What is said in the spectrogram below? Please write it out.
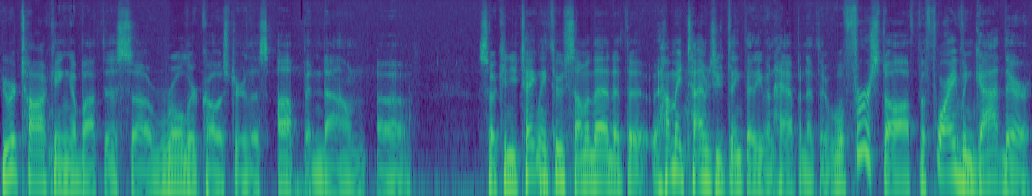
you were talking about this uh, roller coaster, this up and down. Uh, so can you take me through some of that at the how many times do you think that even happened at the Well, first off, before I even got there,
